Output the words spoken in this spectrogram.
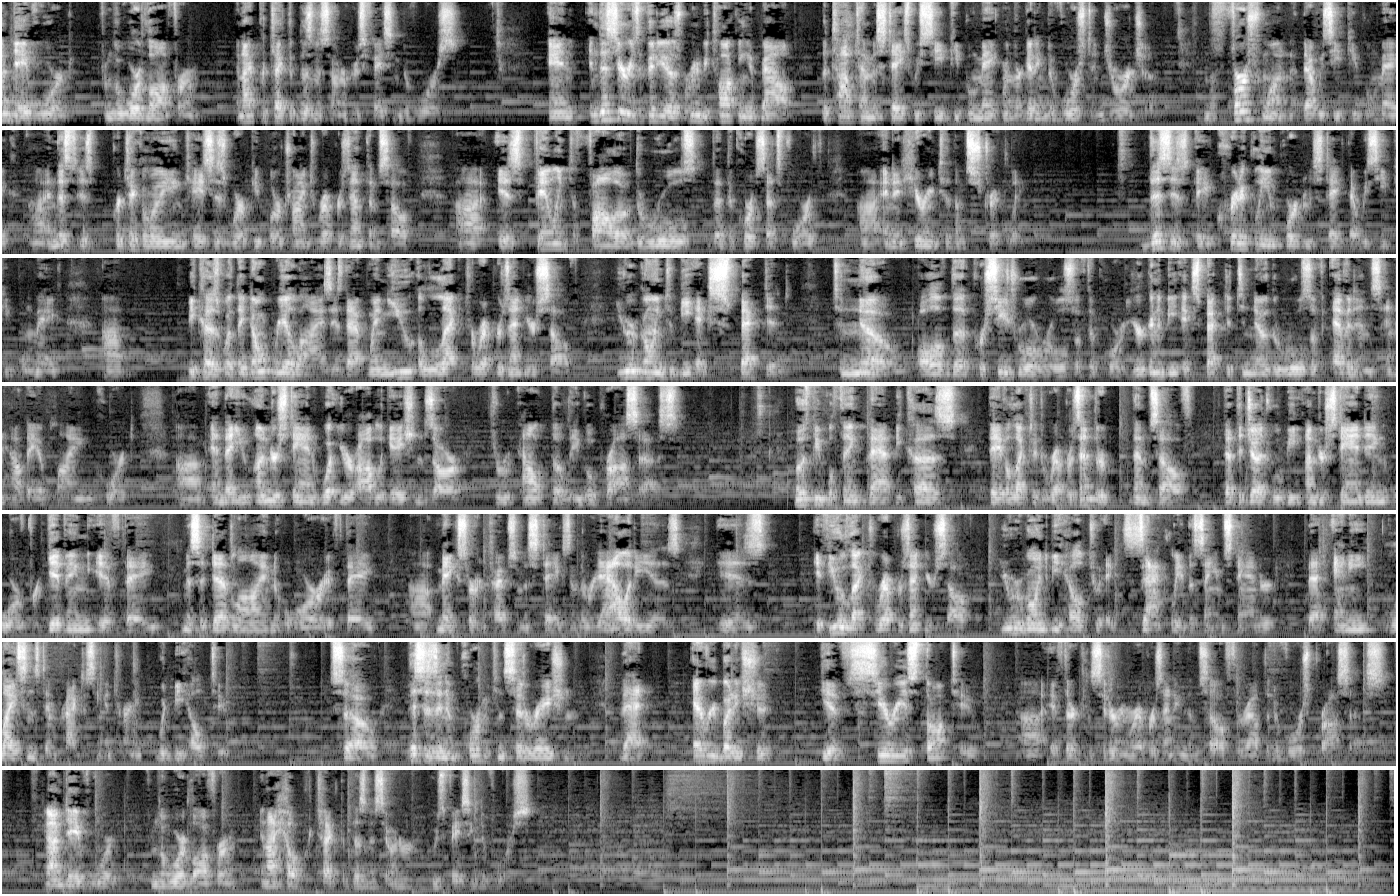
I'm Dave Ward from the Ward Law Firm, and I protect the business owner who's facing divorce. And in this series of videos, we're going to be talking about the top 10 mistakes we see people make when they're getting divorced in Georgia. And the first one that we see people make, uh, and this is particularly in cases where people are trying to represent themselves, uh, is failing to follow the rules that the court sets forth uh, and adhering to them strictly. This is a critically important mistake that we see people make uh, because what they don't realize is that when you elect to represent yourself, you are going to be expected to know all of the procedural rules of the court. You're going to be expected to know the rules of evidence and how they apply in court, um, and that you understand what your obligations are throughout the legal process. Most people think that because they've elected to represent their, themselves, that the judge will be understanding or forgiving if they miss a deadline or if they uh, make certain types of mistakes. And the reality is, is if you elect to represent yourself, you are going to be held to exactly the same standard that any licensed and practicing attorney would be held to. So this is an important consideration that everybody should give serious thought to uh, if they're considering representing themselves throughout the divorce process. I'm Dave Ward from the Ward Law Firm, and I help protect the business owner who's facing divorce.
